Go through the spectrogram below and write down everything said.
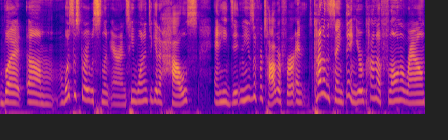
But um, what's the story with Slim Aarons? He wanted to get a house and he didn't. He was a photographer and kind of the same thing. You're kind of flown around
